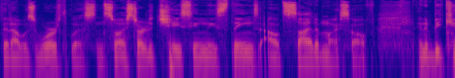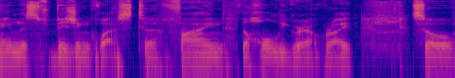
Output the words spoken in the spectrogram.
that I was worthless. And so I started chasing these things outside of myself. And it became this vision quest to find the holy grail, right? So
